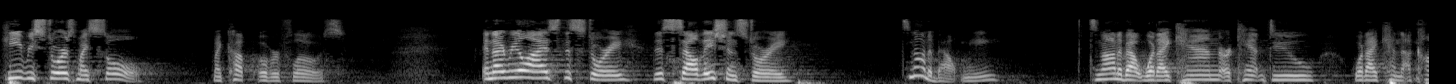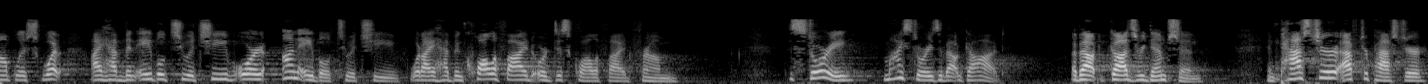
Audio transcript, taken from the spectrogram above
He restores my soul. My cup overflows. And I realized this story, this salvation story, it's not about me. It's not about what I can or can't do, what I can accomplish, what I have been able to achieve or unable to achieve, what I have been qualified or disqualified from. This story, my story is about God, about God's redemption. And pasture after pasture,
